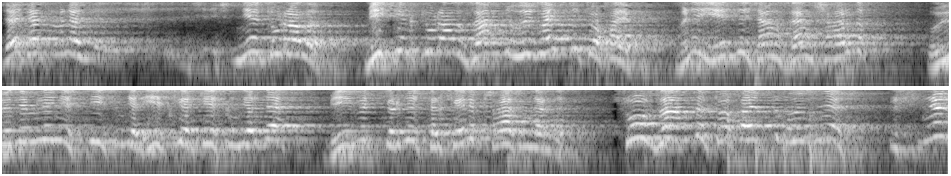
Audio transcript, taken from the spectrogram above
жай мына не туралы митинг туралы заңды өзі айтты тоқаев. Міне енді заң шығардық. Уведомление істейсіңдер ескертесіңдер де бейбіт түрде тіркеліп шығасыңдар деп. Сол заңды тоқаевтың өзіне үстінен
